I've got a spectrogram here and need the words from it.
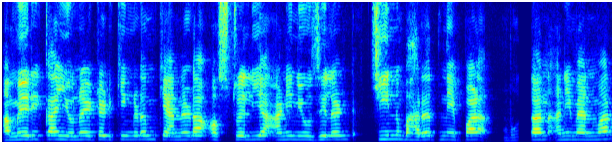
America United Kingdom Canada Australia आणि न्यूझीलंड चीन भारत नेपाळ भूतान आणि Myanmar.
